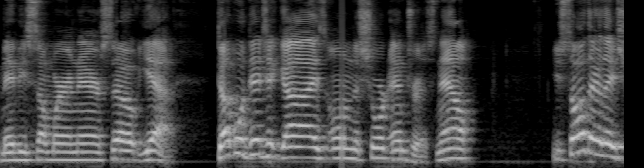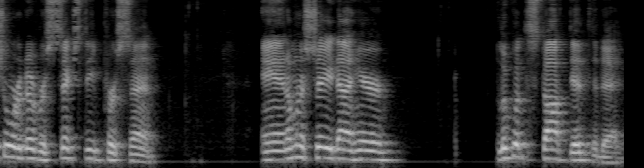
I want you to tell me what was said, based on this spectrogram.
maybe somewhere in there. So yeah, double digit guys on the short interest. Now, you saw there they shorted over 60%. And I'm going to show you down here. Look what the stock did today.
